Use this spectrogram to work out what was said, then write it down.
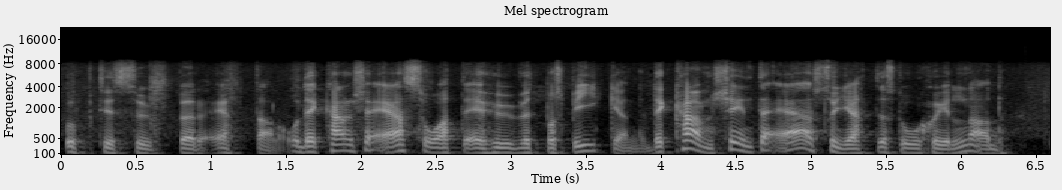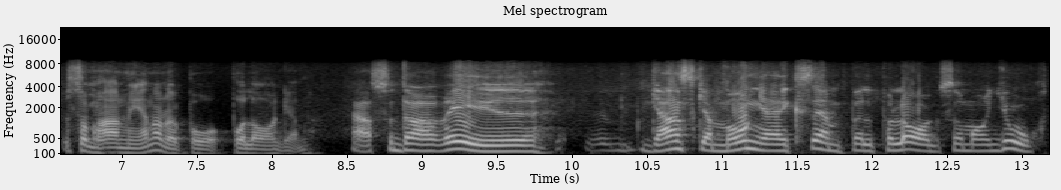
upp till superettan. Och det kanske är så att det är huvudet på spiken. Det kanske inte är så jättestor skillnad som han menade på, på lagen. Alltså där är ju ganska många exempel på lag som har gjort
